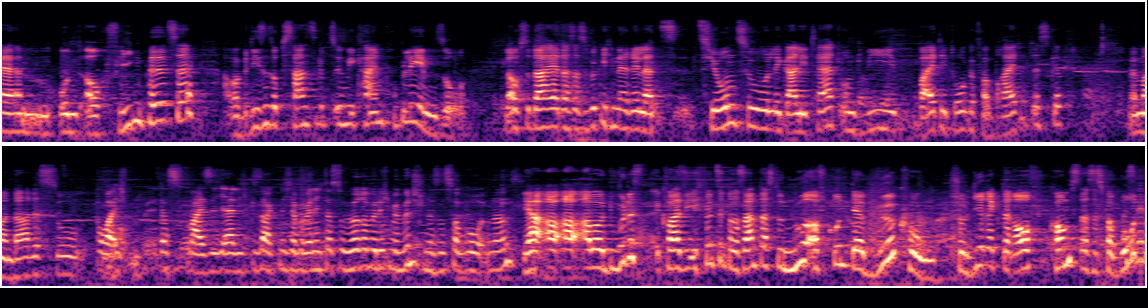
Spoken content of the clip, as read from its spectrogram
ähm, und auch Fliegenpilze. Aber bei diesen Substanzen gibt es irgendwie kein Problem so. Glaubst du daher, dass es wirklich eine Relation zu Legalität und wie weit die Droge verbreitet ist gibt? Wenn man da das so. Boah, ich, das weiß ich ehrlich gesagt nicht, aber wenn ich das so höre, würde ich mir wünschen, dass es verboten ist. Ja, aber du würdest quasi, ich finde es interessant, dass du nur aufgrund der Wirkung schon direkt darauf kommst, dass es verboten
